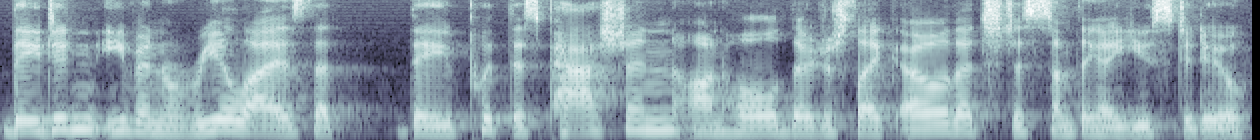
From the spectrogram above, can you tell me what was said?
they didn't even realize that they put this passion on hold. They're just like, oh, that's just something I used to do.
